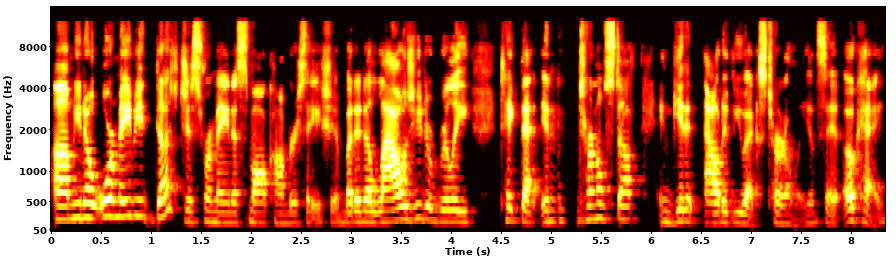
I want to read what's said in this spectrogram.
Um, you know, or maybe it does just remain a small conversation, but it allows you to really take that internal stuff and get it out of you externally and say, okay,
